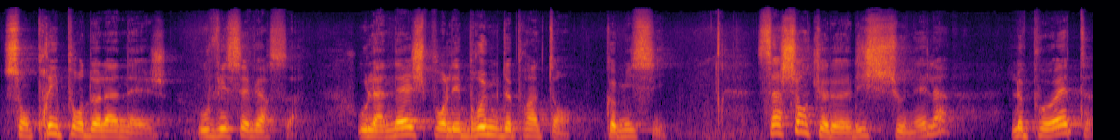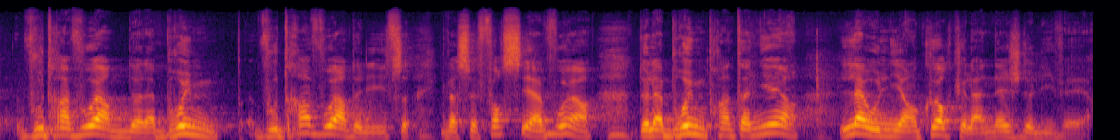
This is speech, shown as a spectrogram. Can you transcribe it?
sont pris pour de la neige, ou vice-versa, ou la neige pour les brumes de printemps, comme ici. Sachant que le Rishun est là, le poète voudra voir de la brume, voudra voir de, il va se forcer à voir de la brume printanière là où il n'y a encore que la neige de l'hiver.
